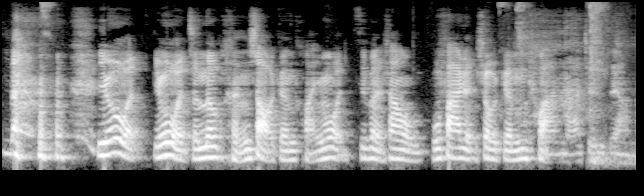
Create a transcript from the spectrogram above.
因为我因为我真的很少跟团，因为我基本上我无法忍受跟团嘛，就是这样。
